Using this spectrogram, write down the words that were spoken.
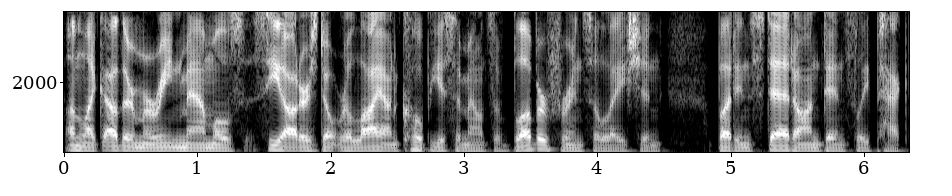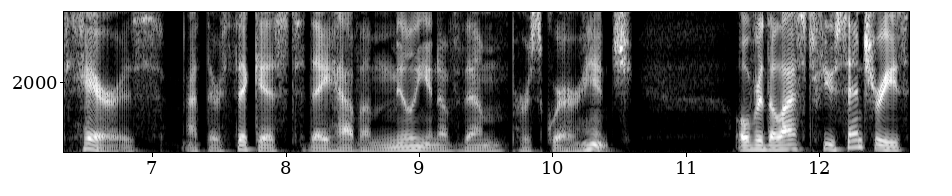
Unlike other marine mammals, sea otters don't rely on copious amounts of blubber for insulation, but instead on densely packed hairs. At their thickest, they have a million of them per square inch. Over the last few centuries,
